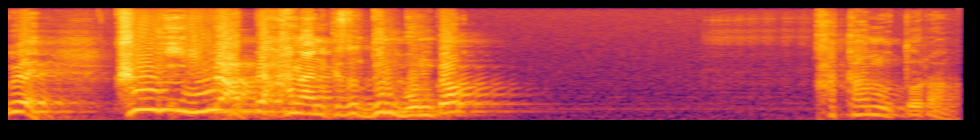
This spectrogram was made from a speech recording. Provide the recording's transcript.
왜? 그 일 앞에 하나님께서 늘 뭔가 갖다 놓더라.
